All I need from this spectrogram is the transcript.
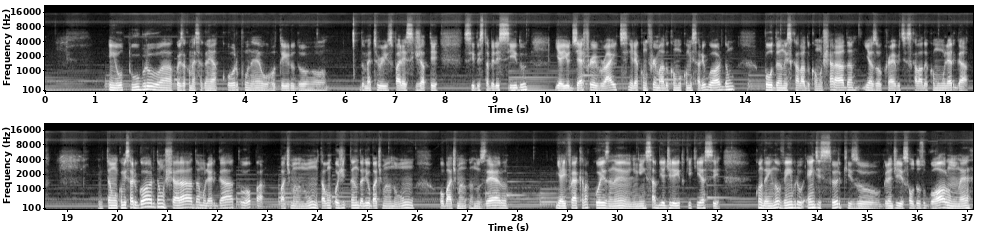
Em outubro a coisa começa a ganhar corpo, né? O roteiro do, do Matt Reeves parece já ter sido estabelecido. E aí o Jeffrey Wright ele é confirmado como comissário Gordon, Paul Dano escalado como Charada e a Zoe Kravitz escalada como Mulher Gato. Então, o comissário Gordon, Charada, Mulher Gato, opa, Batman ano 1, estavam cogitando ali o Batman ano 1 ou Batman ano 0. E aí foi aquela coisa, né? Ninguém sabia direito o que, que ia ser. Quando é em novembro, Andy Serkis, o grande saudoso Gollum, né?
